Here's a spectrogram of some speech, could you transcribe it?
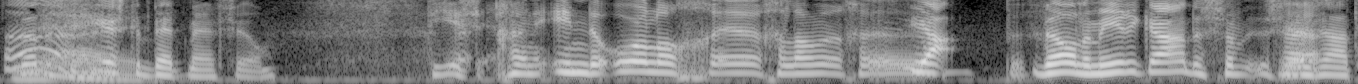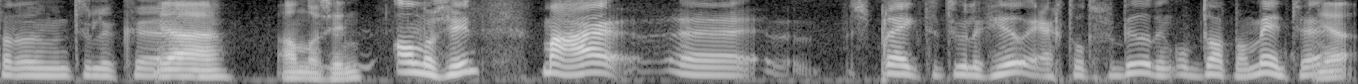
Dat is de Ah. eerste Batman film. Die is gewoon in de oorlog eh gelo- ge- Ja, wel in Amerika. Dus ze- zij Ja. zaten er natuurlijk eh, ja, anders in. anders in. Maar eh, spreekt natuurlijk heel erg tot de verbeelding op dat moment. Hè? Ja,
